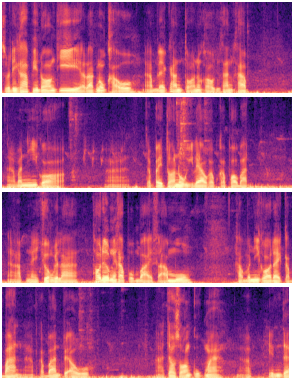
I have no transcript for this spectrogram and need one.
สวัสดีครับพี่น้องที่รักนกเขานะครับรายการต่อนกเขาทุกท่านครับวันนี้ก็จะไปต่อนกอีกแล้วครับกับพ่อบัตรนะครับในช่วงเวลาเท่าเดิมนะครับ ผมบ่ายสามโมงครับวันนี้ก็ได้กลับบ้านนะครับกลับบ้านไปเอาอเจ้าสองกุกมานะครับเห็นแต่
